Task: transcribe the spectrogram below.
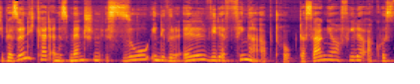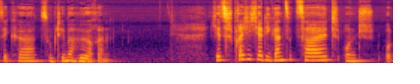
Die Persönlichkeit eines Menschen ist so individuell wie der Fingerabdruck. Das sagen ja auch viele Akustiker zum Thema Hören. Jetzt spreche ich ja die ganze Zeit und, und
